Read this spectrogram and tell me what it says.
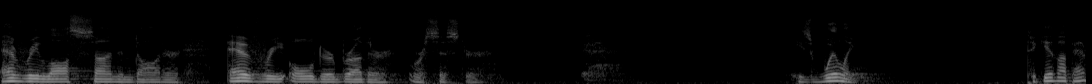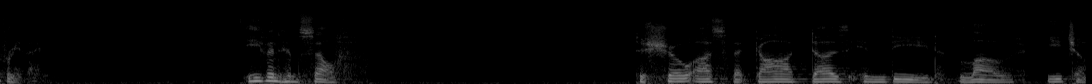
Every lost son and daughter, every older brother or sister. He's willing to give up everything, even himself to show us that God does indeed love each of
